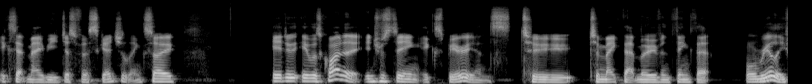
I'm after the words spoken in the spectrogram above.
except maybe just for scheduling. So it it was quite an interesting experience to to make that move and think that well, mm. really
